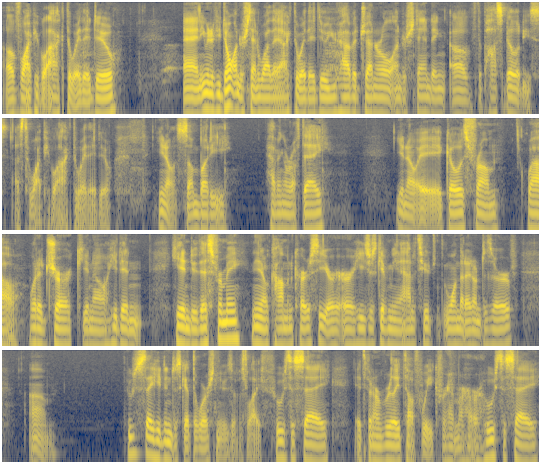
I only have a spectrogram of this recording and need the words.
of why people act the way they do, and even if you don't understand why they act the way they do, you have a general understanding of the possibilities as to why people act the way they do. You know, somebody having a rough day, you know, it, it goes from, wow, what a jerk, you know, he didn't he didn't do this for me, you know, common courtesy, or, or he's just giving me an attitude, one that I don't deserve. Um, who's to say he didn't just get the worst news of his life? Who's to say it's been a really tough week for him or her? Who's to say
